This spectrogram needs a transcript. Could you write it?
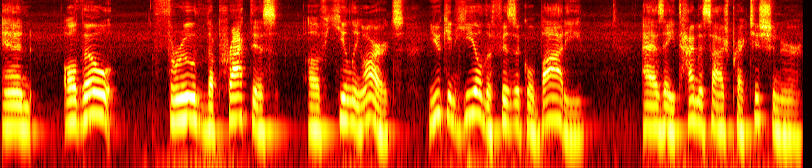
And although through the practice of healing arts, you can heal the physical body as a Thai massage practitioner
